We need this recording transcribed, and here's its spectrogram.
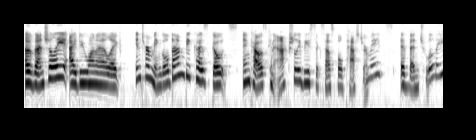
Eventually, I do want to like intermingle them because goats and cows can actually be successful pasture mates eventually.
